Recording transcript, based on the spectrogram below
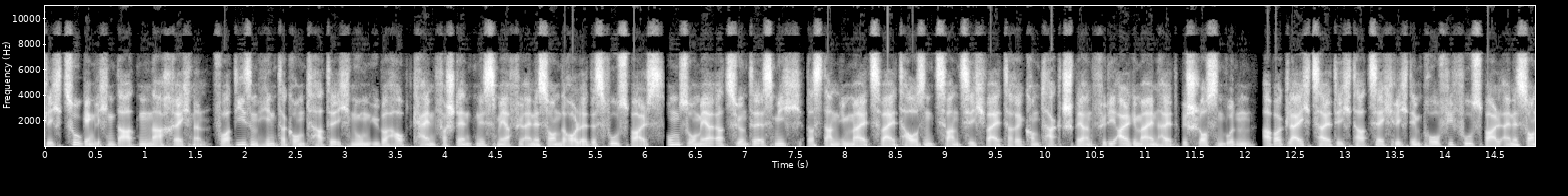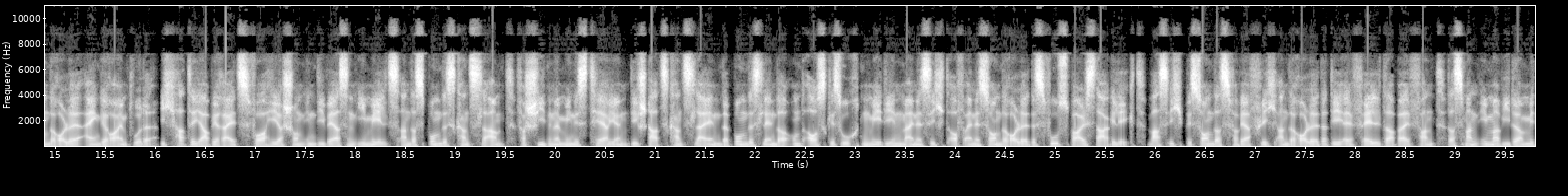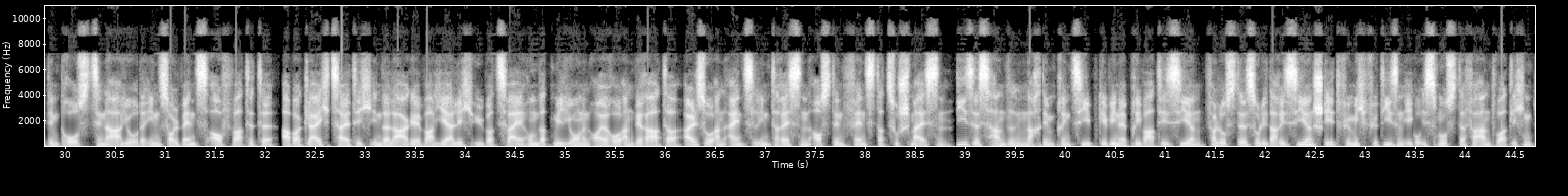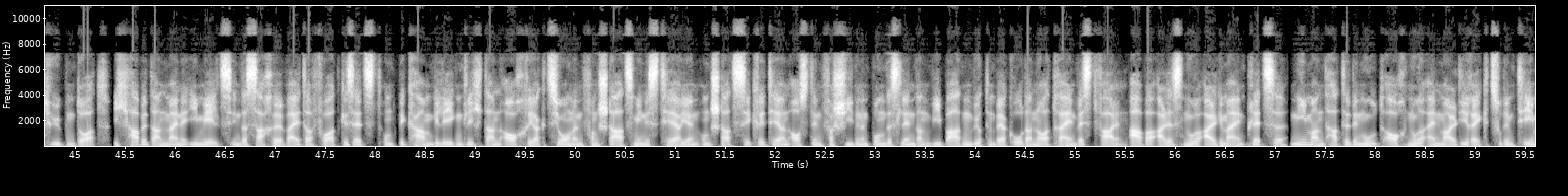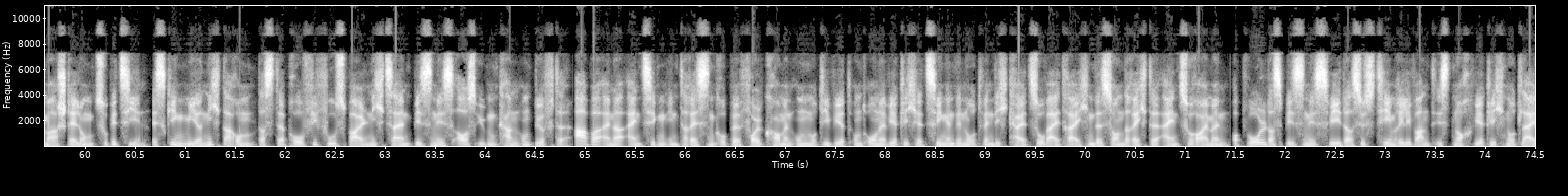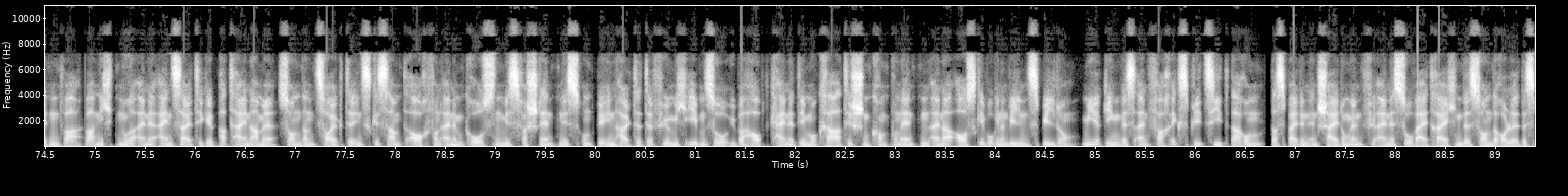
öffentlich zugänglichen Daten nachrechnen. Vor diesem Hintergrund hatte ich nun überhaupt kein Verständnis mehr für eine Sonderrolle des Fußballs. Umso mehr erzürnte es mich, dass dann im Mai 2020 weitere Kontaktsperren für die Allgemeinheit beschlossen wurden, aber gleichzeitig tatsächlich dem Profifußball eine Sonderrolle eingeräumt wurde. Ich hatte ja bereits vorher schon in diversen E-Mails an das Bundeskanzleramt, verschiedene Ministerien, die Staatskanzleien der Bundesländer und ausgesuchten Medien meine Sicht auf eine Sonderrolle des Fußballs dargelegt. Was ich besonders verwerflich an der Rolle der DFL dabei fand, dass man immer wieder mit mit dem Großszenario der Insolvenz aufwartete, aber gleichzeitig in der Lage war jährlich über 200 Millionen Euro an Berater, also an Einzelinteressen aus den Fenster zu schmeißen. Dieses Handeln nach dem Prinzip Gewinne privatisieren, Verluste solidarisieren steht für mich für diesen Egoismus der verantwortlichen Typen dort. Ich habe dann meine E-Mails in der Sache weiter fortgesetzt und bekam gelegentlich dann auch Reaktionen von Staatsministerien und Staatssekretären aus den verschiedenen Bundesländern wie Baden-Württemberg oder Nordrhein-Westfalen. Aber alles nur Allgemeinplätze, niemand hatte den Mut auch nur einmal direkt zu dem Thema Stellung zu beziehen. Es ging mir nicht darum, dass der Profifußball nicht sein Business ausüben kann und dürfte, aber einer einzigen Interessengruppe vollkommen unmotiviert und ohne wirkliche zwingende Notwendigkeit so weitreichende Sonderrechte einzuräumen, obwohl das Business weder systemrelevant ist noch wirklich notleidend war, war nicht nur eine einseitige Parteinahme, sondern zeugte insgesamt auch von einem großen Missverständnis und beinhaltete für mich ebenso überhaupt keine demokratischen Komponenten einer ausgewogenen Willensbildung. Mir ging es einfach explizit darum, dass bei den Entscheidungen für eine so weitreichende Sonderrolle des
